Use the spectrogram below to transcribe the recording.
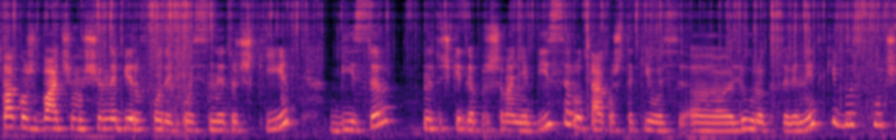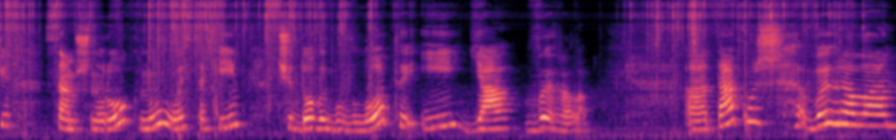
Також бачимо, що в набір входить ось ниточки, бісер, ниточки для пришивання бісеру, також такі ось е, люрексові нитки блискучі, сам шнурок. Ну, ось такий чудовий був лот, і я виграла. А, також виграла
